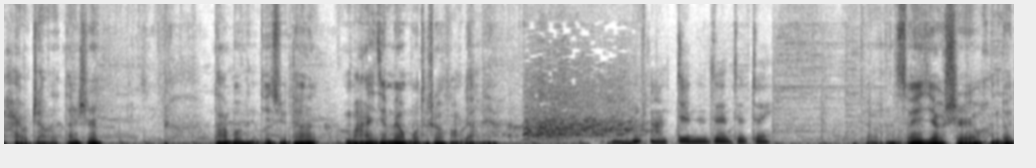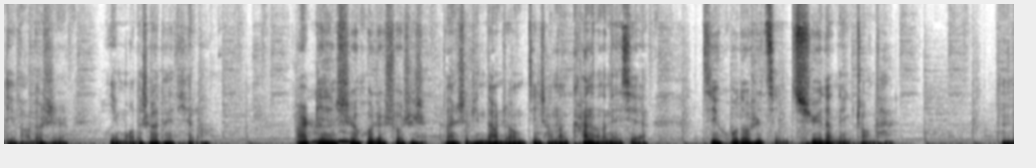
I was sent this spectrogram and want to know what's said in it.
还有这样的，但是大部分地区它马已经没有摩托车方便了呀。啊，对对对对对。对吧？所以就是有很多地方都是以摩托车代替了，而电视或者说是短视频当中经常能看到的那些，几乎都是景区的那个状态。嗯，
